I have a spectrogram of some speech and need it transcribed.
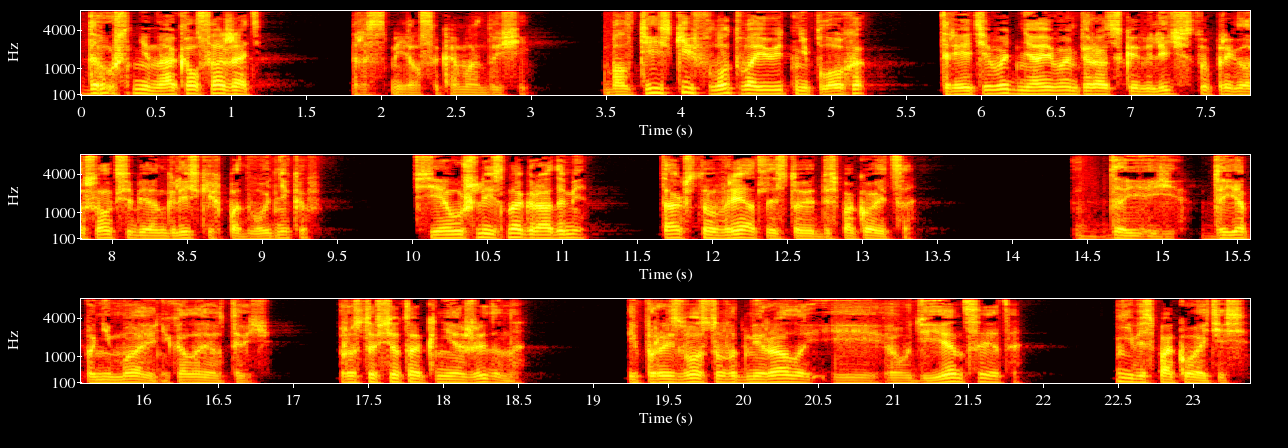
Да уж не на кол сажать, рассмеялся командующий. Балтийский флот воюет неплохо. Третьего дня его императорское величество приглашал к себе английских подводников. Все ушли с наградами, так что вряд ли стоит беспокоиться. Да, да я понимаю, Николай Иванович. Просто все так неожиданно. И производство в адмирала, и аудиенция это. Не беспокойтесь.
